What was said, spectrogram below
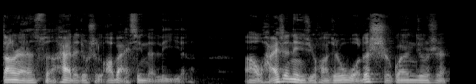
当然，损害的就是老百姓的利益了。啊，我还是那句话，就是我的史观就是，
